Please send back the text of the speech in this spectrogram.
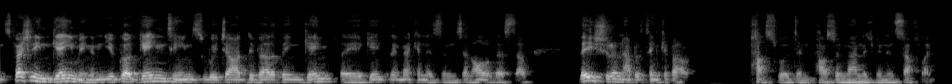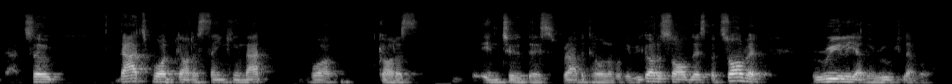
Especially in gaming, I mean, you've got game teams which are developing gameplay, gameplay mechanisms, and all of that stuff. They shouldn't have to think about passwords and password management and stuff like that. So that's what got us thinking. That what got us into this rabbit hole of okay, we got to solve this, but solve it really at the root level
